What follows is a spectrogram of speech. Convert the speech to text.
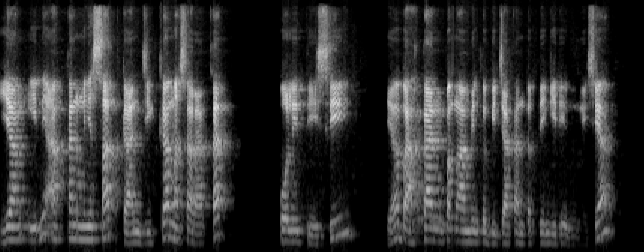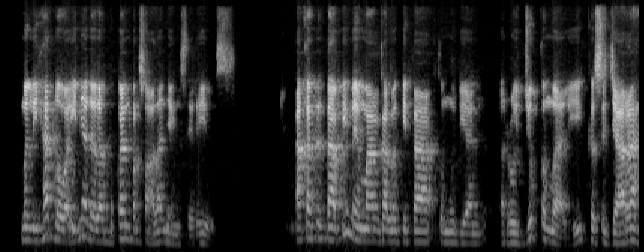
yang ini akan menyesatkan jika masyarakat, politisi, ya bahkan pengambil kebijakan tertinggi di Indonesia melihat bahwa ini adalah bukan persoalan yang serius. Akan tetapi memang kalau kita kemudian rujuk kembali ke sejarah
